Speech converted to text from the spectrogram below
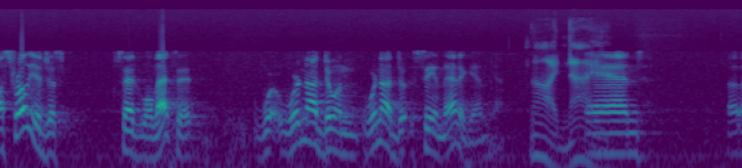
Australia just said, "Well, that's it. We're, we're not doing. We're not do- seeing that again." Yeah. Aye, nice. And uh,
